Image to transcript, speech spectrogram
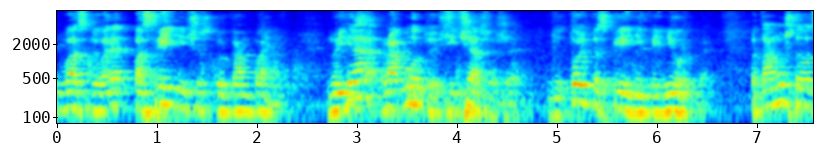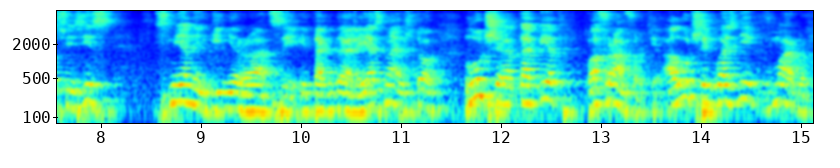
у вас говорят, посредническую компанию. Но я работаю сейчас уже не только с клиникой Нюрнберг, потому что вот в связи с сменой генерации и так далее, я знаю, что лучший ортопед во Франкфурте, а лучший глазник в Марбурге,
